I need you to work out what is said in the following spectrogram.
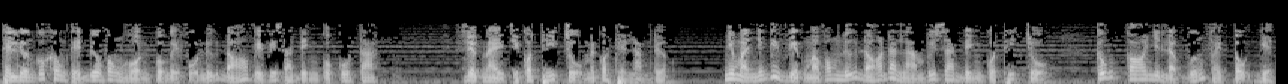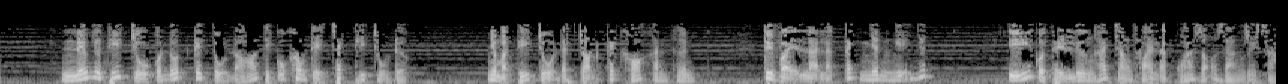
Thầy Lương cũng không thể đưa vong hồn của người phụ nữ đó về với gia đình của cô ta. Việc này chỉ có thí chủ mới có thể làm được. Nhưng mà những cái việc mà vong nữ đó đã làm với gia đình của thí chủ cũng coi như là vướng phải tội nghiệp. Nếu như thí chủ có đốt cái tủ đó thì cũng không thể trách thí chủ được. Nhưng mà thí chủ đã chọn cách khó khăn hơn. Tuy vậy lại là cách nhân nghĩa nhất. Ý của thầy Lương hát chẳng phải là quá rõ ràng rồi sao?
